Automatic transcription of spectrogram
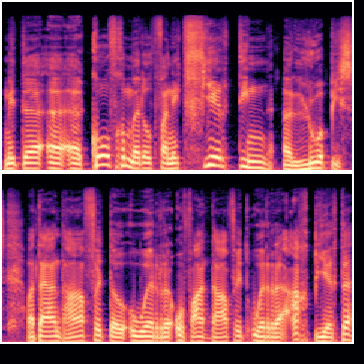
met 'n 'n 'n kolf gemiddeld van net 14 lopies wat hy handhaaf het oor of handhaaf het oor 8 beurte.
